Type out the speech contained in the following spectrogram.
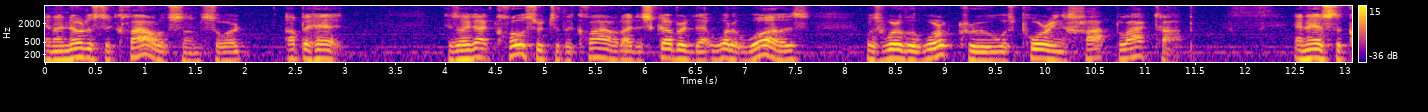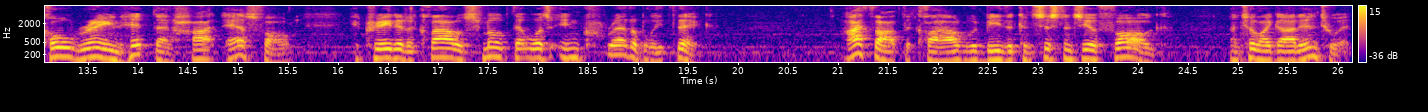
and I noticed a cloud of some sort up ahead. As I got closer to the cloud, I discovered that what it was was where the work crew was pouring hot blacktop. And as the cold rain hit that hot asphalt, it created a cloud of smoke that was incredibly thick. I thought the cloud would be the consistency of fog until I got into it.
